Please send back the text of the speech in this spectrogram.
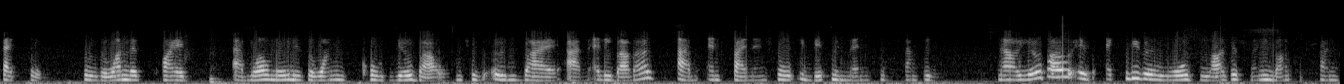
platform. So the one that's quite um, well known is the one called Yu'e Bao, which is owned by um, Alibaba's um, and financial investment management company. Now, Yu'e Bao is actually the world's largest money market fund.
